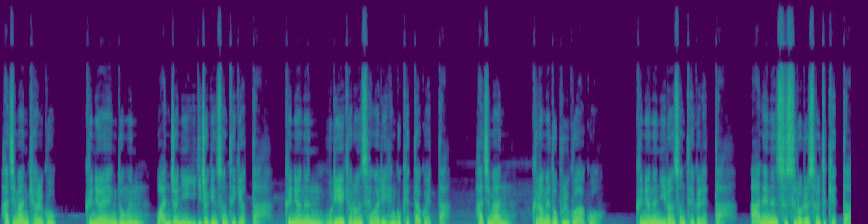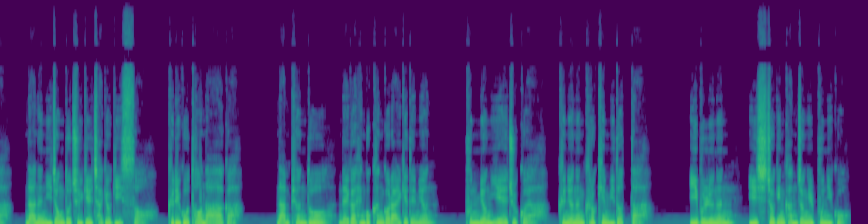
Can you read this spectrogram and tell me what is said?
하지만 결국 그녀의 행동은 완전히 이기적인 선택이었다. 그녀는 우리의 결혼 생활이 행복했다고 했다. 하지만 그럼에도 불구하고 그녀는 이런 선택을 했다. 아내는 스스로를 설득했다. 나는 이 정도 즐길 자격이 있어. 그리고 더 나아가 남편도 내가 행복한 걸 알게 되면 분명 이해해 줄 거야. 그녀는 그렇게 믿었다. 이 분류는 일시적인 감정일 뿐이고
